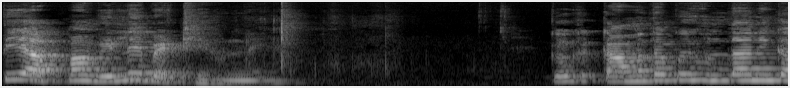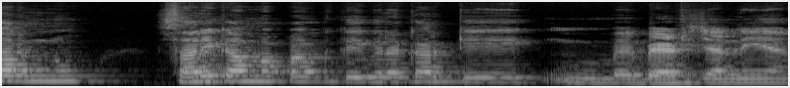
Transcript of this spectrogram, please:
ਤੇ ਆਪਾਂ ਵਿਹਲੇ ਬੈਠੇ ਹੁੰਨੇ ਆ ਕਿਉਂਕਿ ਕੰਮ ਤਾਂ ਕੋਈ ਹੁੰਦਾ ਨਹੀਂ ਕਰਨ ਨੂੰ। ਸਾਰੇ ਕੰਮ ਆਪਾਂ ਕਈ ਵਾਰ ਕਰਕੇ ਬੈਠ ਜਾਂਦੇ ਆ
